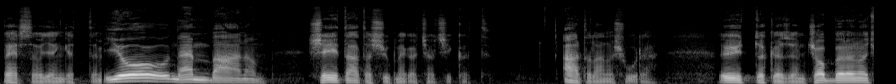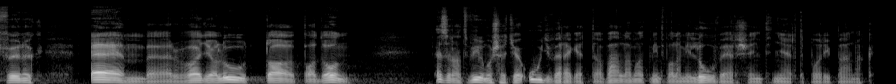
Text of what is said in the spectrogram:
Persze, hogy engedtem. Jó, nem bánom. Sétáltassuk meg a csacsikat. Általános úrá. Itt a kezem, csap bele, nagy főnök. Ember vagy a lút talpadon. Ez alatt Vilmos atya úgy veregette a vállamat, mint valami lóversenyt nyert paripának.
